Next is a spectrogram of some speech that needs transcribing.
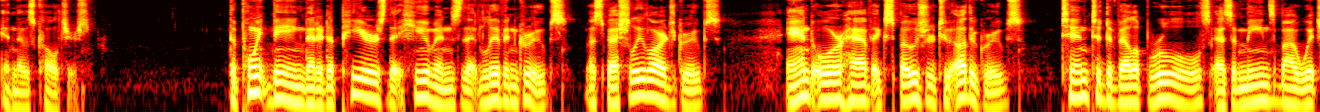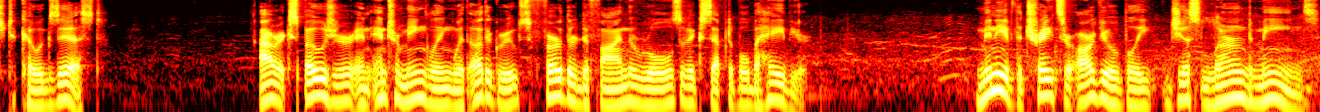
in those cultures. The point being that it appears that humans that live in groups, especially large groups, and or have exposure to other groups, tend to develop rules as a means by which to coexist. Our exposure and intermingling with other groups further define the rules of acceptable behavior. Many of the traits are arguably just learned means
